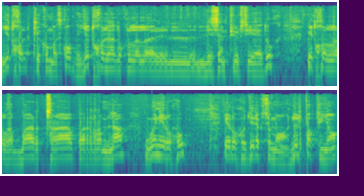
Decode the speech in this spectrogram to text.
يدخل كي يكون مثقوب يدخل هذوك les impuretés هذوك يدخل الغبار التراب الرملة وين يروحوا؟ يروحوا directement لل papillon.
